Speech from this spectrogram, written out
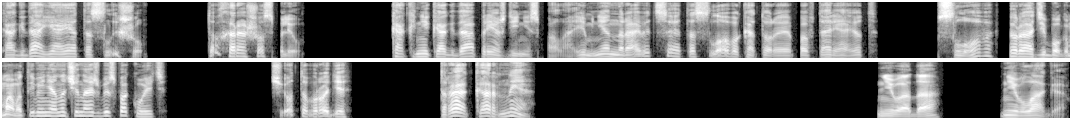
«Когда я это слышу, то хорошо сплю. Как никогда прежде не спала, и мне нравится это слово, которое повторяют». «Слово? Ради бога, мама, ты меня начинаешь беспокоить». «Чего-то вроде тракарне». Ни вода, не влага,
